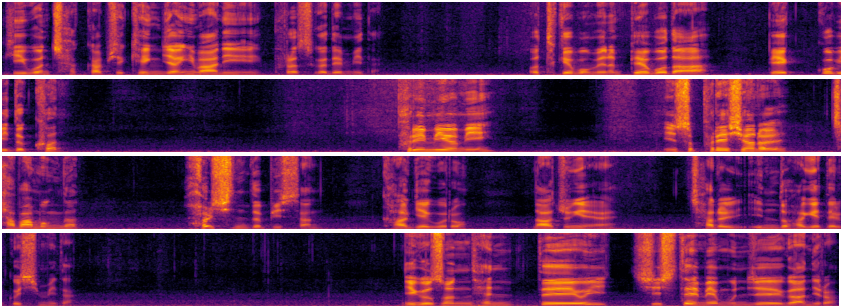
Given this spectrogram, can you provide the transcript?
기본 차값이 굉장히 많이 플러스가 됩니다. 어떻게 보면은 배보다 배꼽이 더 큰 프리미엄이 인스프레션을 잡아먹는 훨씬 더 비싼 가격으로 나중에 차를 인도하게 될 것입니다. 이것은 현대의 시스템의 문제가 아니라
